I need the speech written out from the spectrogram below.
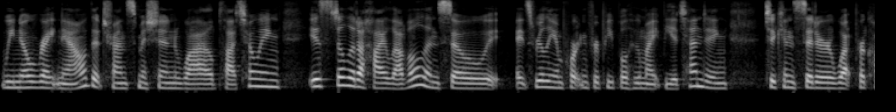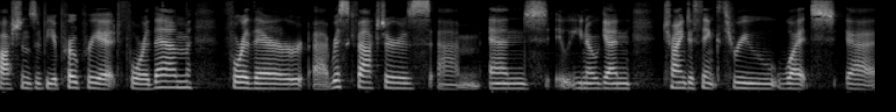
We know right now that transmission, while plateauing, is still at a high level, and so it's really important for people who might be attending to consider what precautions would be appropriate for them, for their uh, risk factors, um, and you know, again, trying to think through what uh,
